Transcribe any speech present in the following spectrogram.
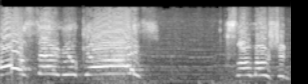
I'll save you guys! Slow motion.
